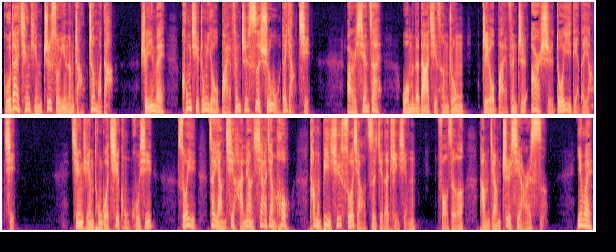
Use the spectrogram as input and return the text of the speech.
古代蜻蜓之所以能长这么大，是因为空气中有百分之四十五的氧气，而现在我们的大气层中只有百分之二十多一点的氧气。蜻蜓通过气孔呼吸，所以在氧气含量下降后，它们必须缩小自己的体型，否则它们将窒息而死，因为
